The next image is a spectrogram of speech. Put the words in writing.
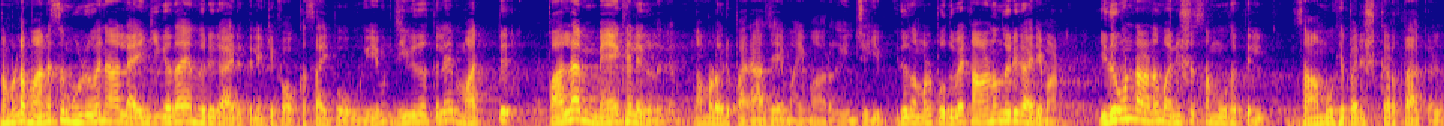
നമ്മുടെ മനസ്സ് മുഴുവൻ ആ ലൈംഗികത എന്നൊരു കാര്യത്തിലേക്ക് ഫോക്കസായി പോവുകയും ജീവിതത്തിലെ മറ്റ് പല മേഖലകളിലും നമ്മളൊരു പരാജയമായി മാറുകയും ചെയ്യും. ഇത് നമ്മൾ പൊതുവെ കാണുന്നൊരു കാര്യമാണ്. ഇതുകൊണ്ടാണ് മനുഷ്യ സമൂഹത്തിൽ സാമൂഹ്യ പരിഷ്കർത്താക്കൾ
